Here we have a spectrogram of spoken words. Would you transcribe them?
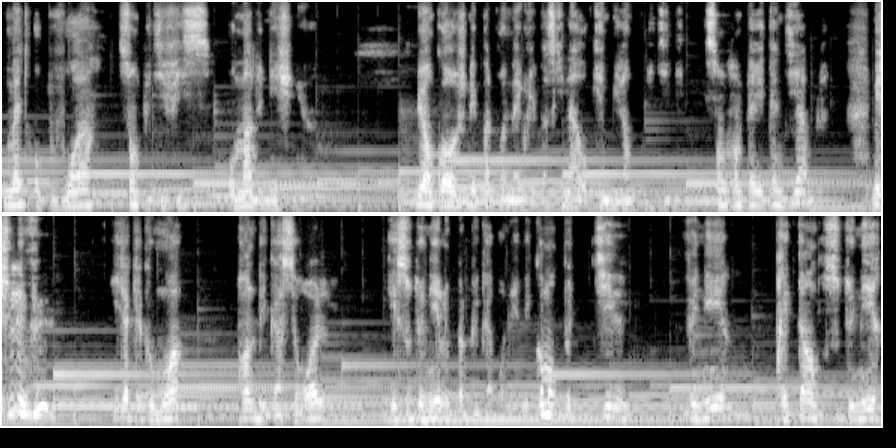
pour mettre au pouvoir son petit-fils, Omar Denis Junior. Lui encore, je n'ai pas de problème avec lui parce qu'il n'a aucun bilan politique. Son grand-père est un diable. Mais je l'ai vu, il y a quelques mois, prendre des casseroles et soutenir le peuple gabonais. Mais comment peut-il venir prétendre soutenir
